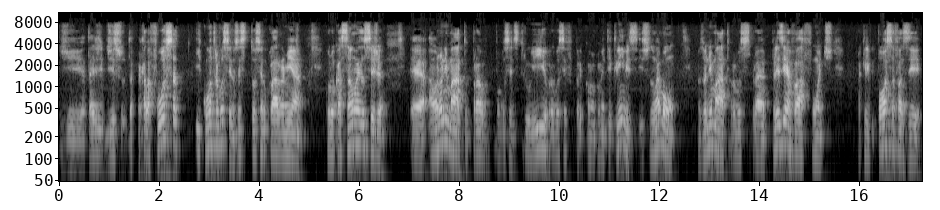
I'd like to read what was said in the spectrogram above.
de até de, disso, daquela força e contra você. Não sei se estou sendo claro na minha colocação, mas, ou seja, é, o anonimato para você destruir ou para você cometer crimes, isso não é bom. Mas o anonimato para preservar a fonte, para que ele possa fazer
